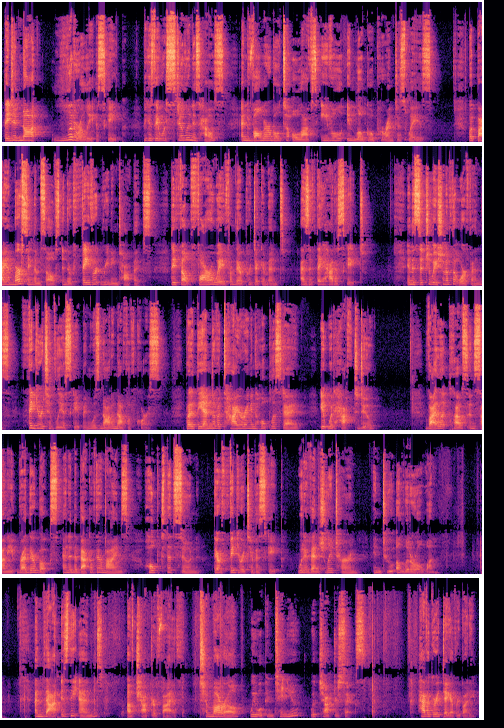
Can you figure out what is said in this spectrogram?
They did not literally escape because they were still in his house and vulnerable to Olaf's evil in loco parentis ways but by immersing themselves in their favorite reading topics, they felt far away from their predicament, as if they had escaped. In the situation of the orphans, figuratively escaping was not enough, of course, but at the end of a tiring and hopeless day, it would have to do. Violet, Klaus, and Sunny read their books and in the back of their minds hoped that soon their figurative escape would eventually turn into a literal one. And that is the end of chapter five. Tomorrow, we will continue with chapter six. Have a great day, everybody.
